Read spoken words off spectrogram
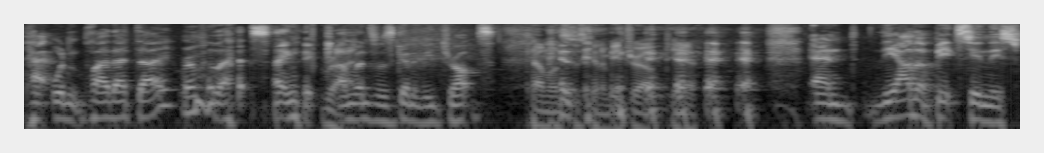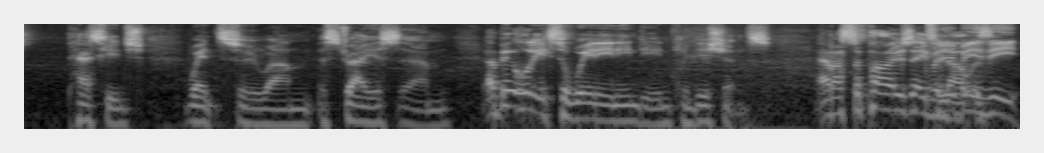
Pat wouldn't play that day. Remember that? Saying that Right. Cummins was going to be dropped. Cummins was going to be dropped. Yeah. and the other bits in this passage went to um, Australia's um, ability to win in Indian conditions. And I suppose even Too was- busy,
